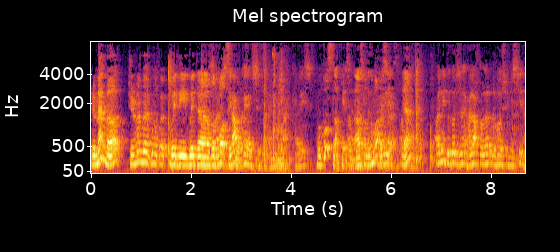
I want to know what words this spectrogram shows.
Remember? Do you remember with, with- with the with uh, what, what's it Love called? cases in that case. Of course, love case. And that's what the Gemara Oh, says. yeah, Yeah. okay. Only because of halacha lo Moshe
